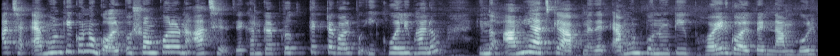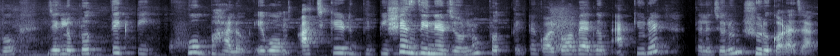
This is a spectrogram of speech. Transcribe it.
আচ্ছা এমন কি কোনো গল্প সংকলন আছে যেখানকার প্রত্যেকটা গল্প ইকুয়ালি ভালো? কিন্তু আমি আজকে আপনাদের এমন পনেরোটি ভয়ের গল্পের নাম বলব যেগুলো প্রত্যেকটি খুব ভালো এবং আজকের বিশেষ দিনের জন্য প্রত্যেকটা গল্প হবে একদম অ্যাকিউরেট তাহলে চলুন শুরু করা যাক।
